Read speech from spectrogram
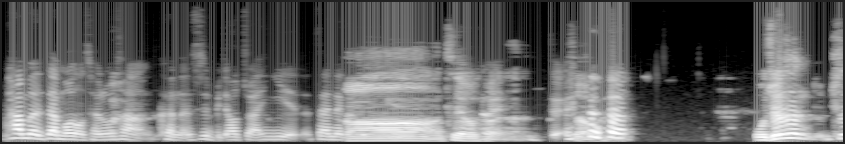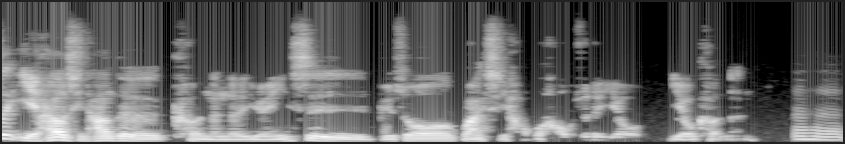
他们在某种程度上可能是比较专业的，在那个啊，这有可能，对，对我觉得这也还有其他的可能的原因是，比如说关系好不好，我觉得也有也有可能，嗯哼嗯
